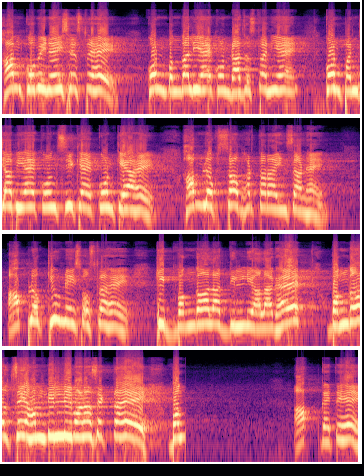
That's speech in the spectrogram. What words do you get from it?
हमको भी नहीं सोचते हैं कौन बंगाली है कौन राजस्थानी है कौन पंजाबी है कौन सिख है कौन क्या है हम लोग सब हर तरह इंसान हैं आप लोग क्यों नहीं सोचता है कि बंगाल और दिल्ली अलग है बंगाल से हम दिल्ली बना सकता है बंग... आप कहते हैं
